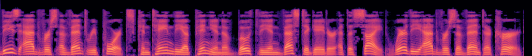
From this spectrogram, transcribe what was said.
These adverse event reports contain the opinion of both the investigator at the site where the adverse event occurred,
